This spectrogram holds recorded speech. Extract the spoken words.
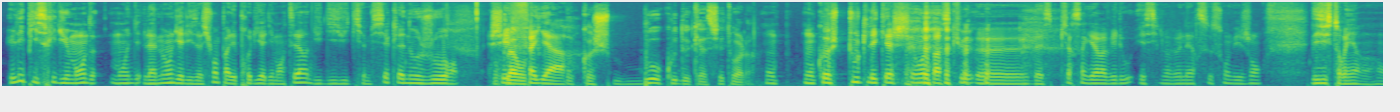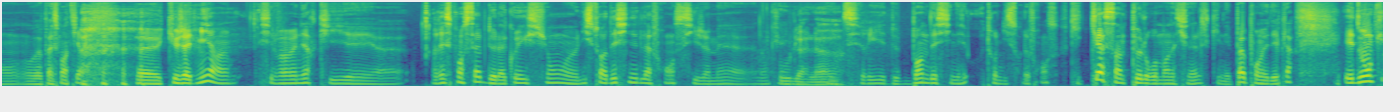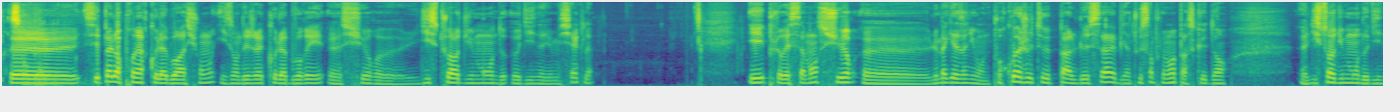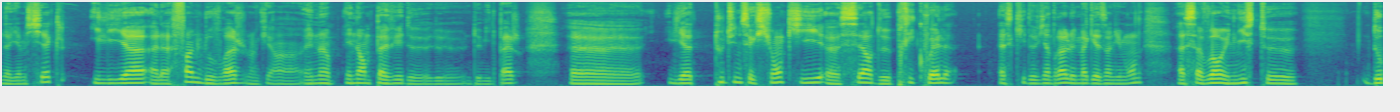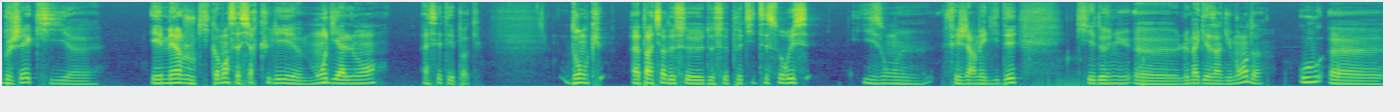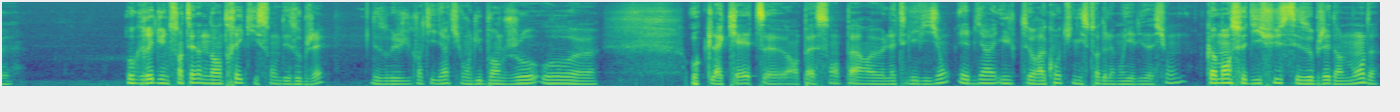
l'épicerie du monde, la mondialisation par les produits alimentaires du 18e siècle à nos jours, chez là, on- Fayard. On coche beaucoup de cases chez toi là. On, on coche toutes les cases chez moi parce que euh, bah, Pierre Singaravelou et Sylvain Venère, ce sont des gens, des historiens, hein, on, on va pas se mentir, euh, que j'admire. hein. Sylvain Venère qui est euh, responsable de la collection euh, L'histoire dessinée de la France, si jamais, euh, donc Ouh une, là là. une série de bandes dessinées autour de l'histoire de France, qui casse un peu le roman national, ce qui n'est pas pour me déplaire. Et donc, euh, c'est pas leur première collaboration, ils ont déjà collaboré euh, sur euh, l'histoire du monde au 19e siècle et plus récemment sur euh, le magasin du monde. Pourquoi je te parle de ça? Eh bien, tout simplement parce que dans euh, l'histoire du monde au 19e siècle, il y a à la fin de l'ouvrage, donc il y a un énorme, pavé de, de, de 1000 pages, euh, il y a toute une section qui euh, sert de prequel à ce qui deviendra le magasin du monde, à savoir une liste euh, d'objets qui émergent ou qui commencent à circuler mondialement à cette époque. Donc, à partir de ce, petit thésaurus, ils ont fait germer l'idée qui est devenue le magasin du monde, où, au gré d'une centaine d'entrées qui sont des objets, des objets du quotidien qui vont du banjo au, euh, aux claquettes, euh, en passant par euh, la télévision, eh bien, ils te racontent une histoire de la mondialisation, comment se diffusent ces objets dans le monde?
